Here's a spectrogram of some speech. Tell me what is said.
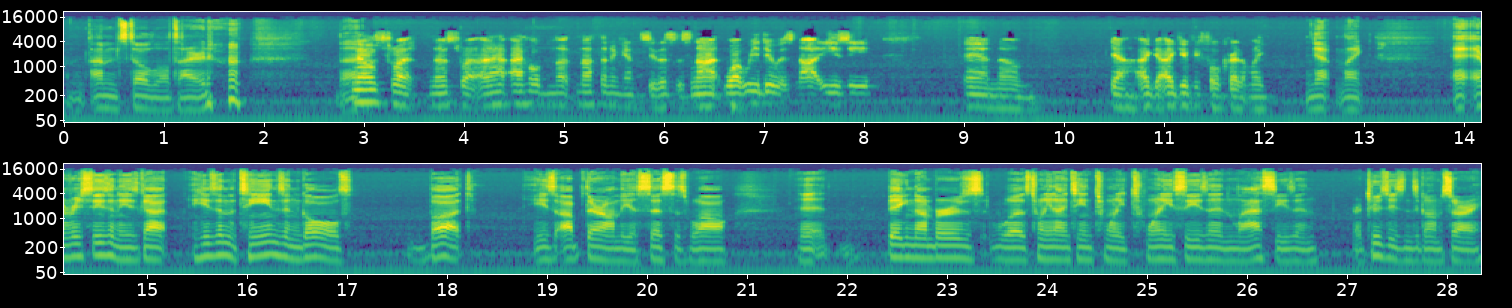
I'm, I'm still a little tired. The- No sweat, no sweat. I, I hold no, nothing against you. This is not what we do. is not easy, and um, yeah, I, I give you full credit, Mike. Yep, like e- every season he's got he's in the teens in goals, but he's up there on the assists as well. Uh, big numbers was 2019-2020 season last season or two seasons ago, I'm sorry.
